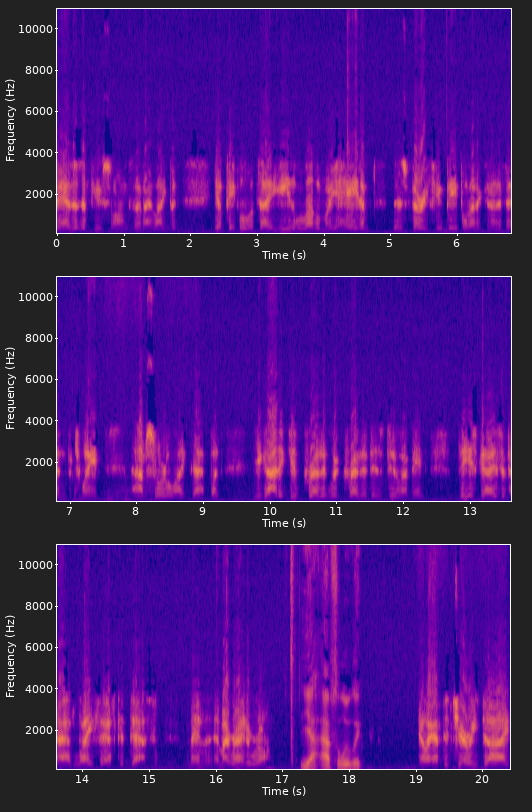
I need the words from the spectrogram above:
fan. There's a few songs that I like, but you know, people will tell you you either love them or you hate them. There's very few people that are kind of in between. I'm sort of like that, but you got to give credit where credit is due. I mean, these guys have had life after death. I mean, am I right or wrong? Yeah, absolutely. You know, after Jerry died,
